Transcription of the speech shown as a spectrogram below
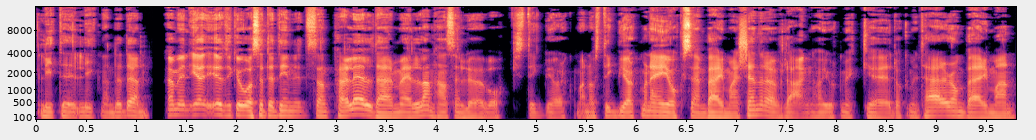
Lite liknande den. Ja, men jag, jag tycker oavsett att det är en intressant parallell där mellan Hansen Löv och Stig Björkman. Och Stig Björkman är ju också en Bergman-kännare av rang, har gjort mycket dokumentärer om Bergman,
